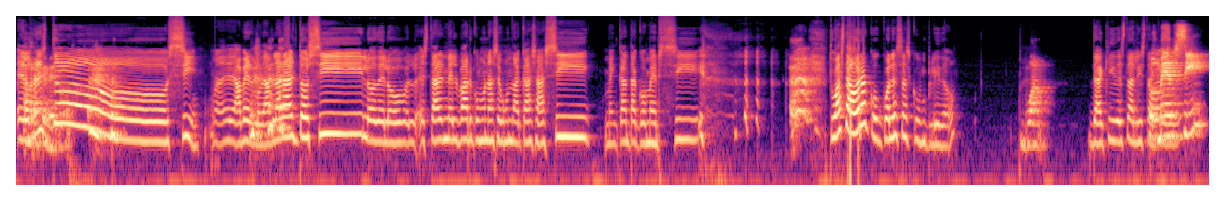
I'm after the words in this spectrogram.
El resto, sí. Eh, a ver, lo de hablar alto sí, lo de lo- estar en el bar como una segunda casa sí, me encanta comer sí. ¿Tú hasta ahora con cuáles has cumplido? De aquí, de esta lista. que- Comer sí.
